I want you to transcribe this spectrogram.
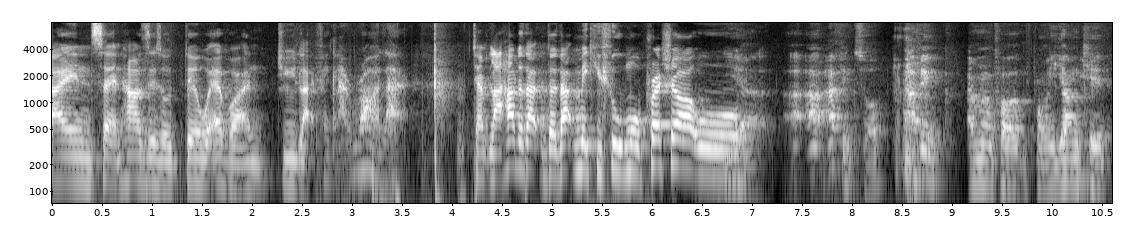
buying certain houses, or doing whatever, and do you like think like, raw, like, like how does that does that make you feel more pressure or? Yeah, I, I- I think so. I think I remember from, from a young kid,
